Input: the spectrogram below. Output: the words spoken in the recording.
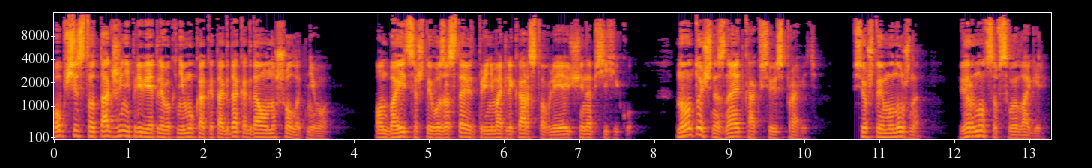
Общество так же неприветливо к нему, как и тогда, когда он ушел от него. Он боится, что его заставят принимать лекарства, влияющие на психику. Но он точно знает, как все исправить. Все, что ему нужно – вернуться в свой лагерь.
